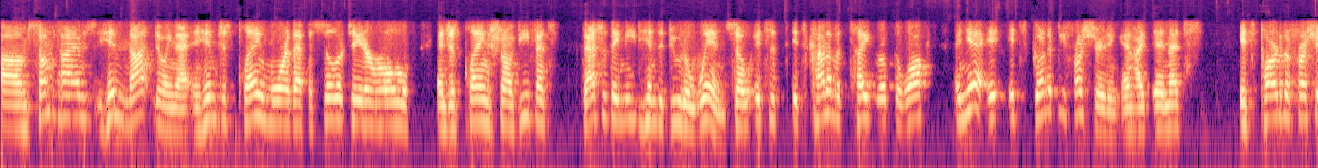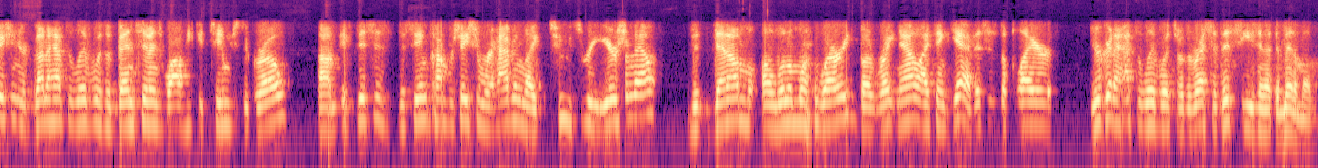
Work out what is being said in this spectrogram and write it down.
um, sometimes him not doing that and him just playing more of that facilitator role and just playing strong defense, that's what they need him to do to win. So it's a it's kind of a tightrope to walk and yeah, it, it's going to be frustrating, and I and that's it's part of the frustration you're going to have to live with with Ben Simmons while he continues to grow. Um, if this is the same conversation we're having like two, three years from now, th- then I'm a little more worried. But right now, I think yeah, this is the player you're going to have to live with for the rest of this season at the minimum.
